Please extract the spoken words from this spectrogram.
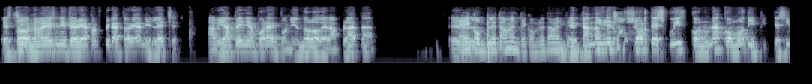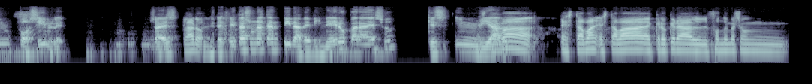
esto sí. no es ni teoría conspiratoria ni leche. Había peña por ahí poniendo lo de la plata. el- Eh, completamente, completamente. Intentando hacer hecho, un short squeeze con una commodity, que es imposible. O sea, es, claro, necesitas una cantidad de dinero para eso que es inviable. Estaba, estaba, estaba, creo que era el fondo de inversión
